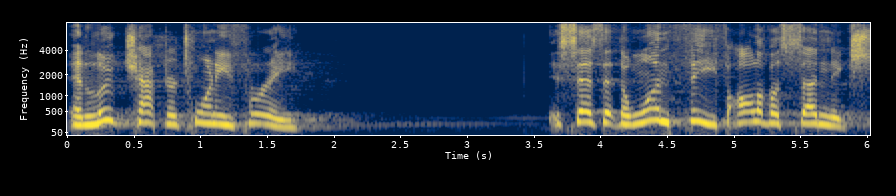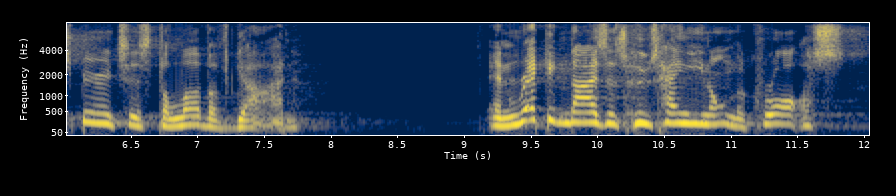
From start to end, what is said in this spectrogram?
in Luke chapter 23. It says that the one thief all of a sudden experiences the love of God and recognizes who's hanging on the cross.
